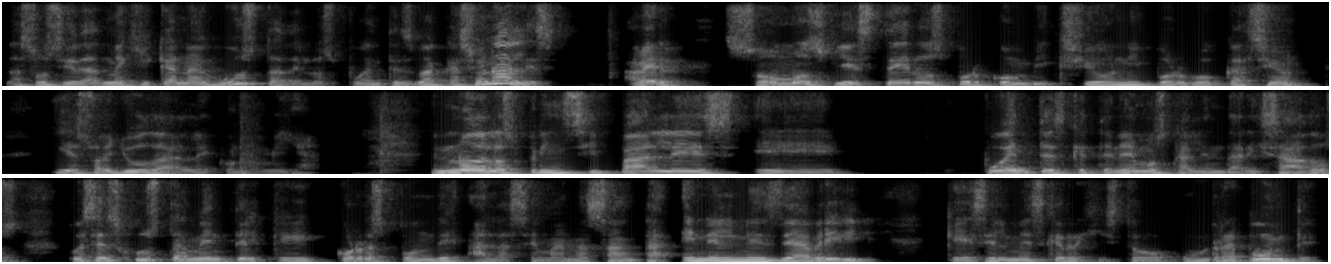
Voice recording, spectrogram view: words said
la sociedad mexicana gusta de los puentes vacacionales. A ver, somos fiesteros por convicción y por vocación, y eso ayuda a la economía. En uno de los principales eh, puentes que tenemos calendarizados, pues es justamente el que corresponde a la Semana Santa en el mes de abril, que es el mes que registró un repunte.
